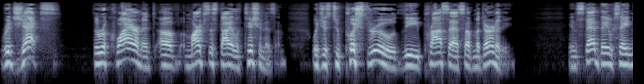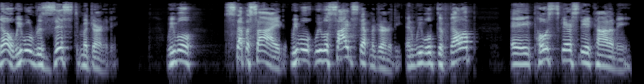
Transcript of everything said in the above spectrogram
rejects the requirement of Marxist dialecticianism, which is to push through the process of modernity. Instead, they say, no, we will resist modernity. We will step aside. We will, we will sidestep modernity and we will develop a post scarcity economy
